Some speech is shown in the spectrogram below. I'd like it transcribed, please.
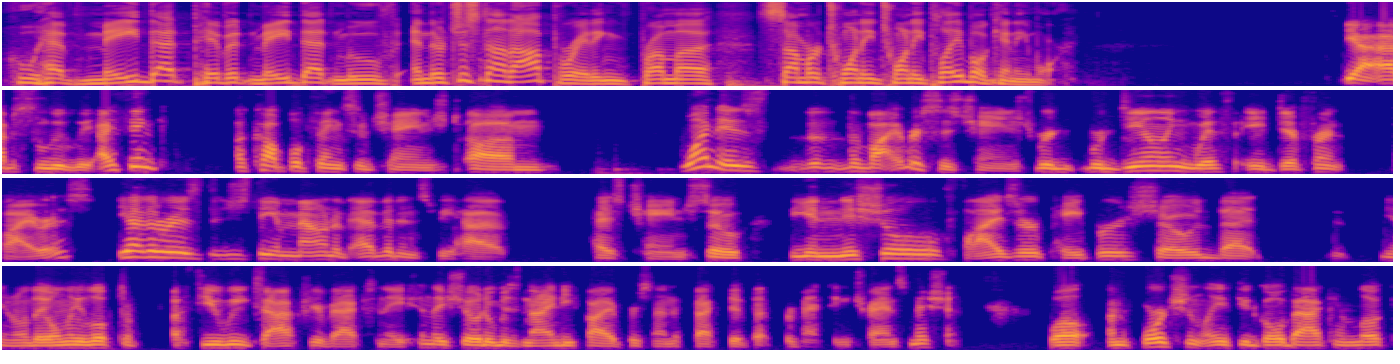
who have made that pivot, made that move, and they're just not operating from a summer 2020 playbook anymore. Yeah, absolutely. I think a couple things have changed. Um, one is the, the virus has changed. We're, we're dealing with a different virus. The other is just the amount of evidence we have has changed. So the initial Pfizer papers showed that you know they only looked a, few weeks after your vaccination. They showed it was 95% effective at preventing transmission. Well, unfortunately, if you go back and look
